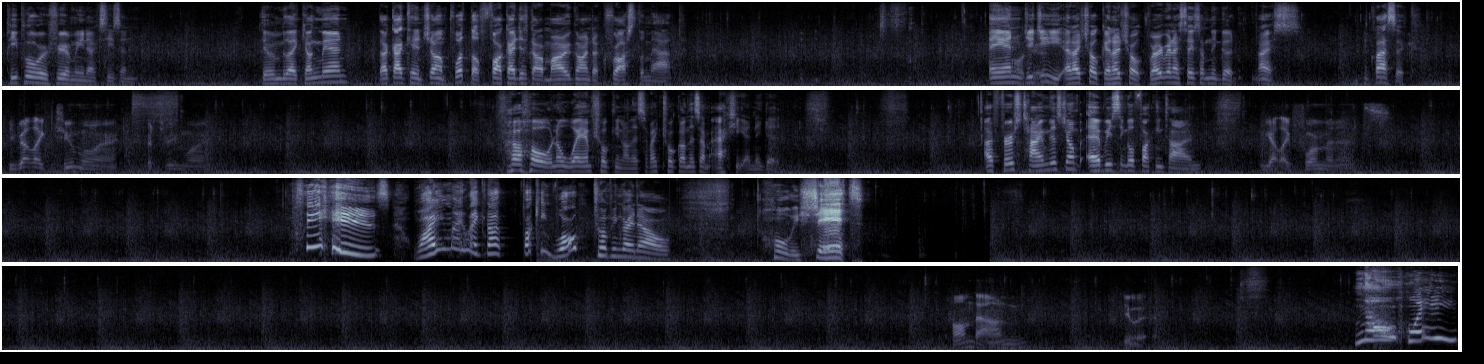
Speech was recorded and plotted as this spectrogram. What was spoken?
People will fear me next season. They'll be like, young man, that guy can't jump. What the fuck? I just got Mario Grand across the map. And All GG, and I choke, and I choke, right when I say something good. Nice. Classic. You got like two more or three more. Oh, no way I'm choking on this. If I choke on this, I'm actually ending it. I first time this jump every single fucking time. You got like four minutes. Please! Why am I, like, not fucking wall jumping right now? Holy shit! Calm down. Do it. No way!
